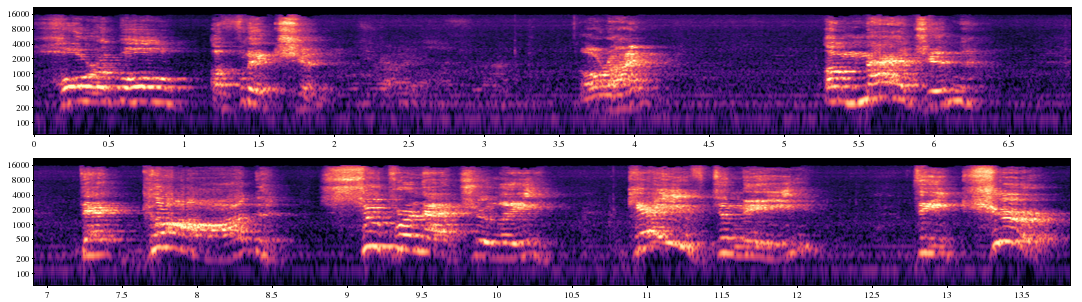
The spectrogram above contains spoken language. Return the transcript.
horrible affliction? All right? Imagine that God supernaturally gave to me the cure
